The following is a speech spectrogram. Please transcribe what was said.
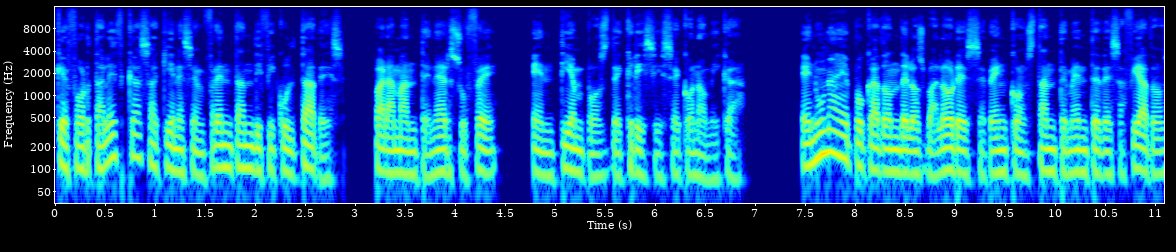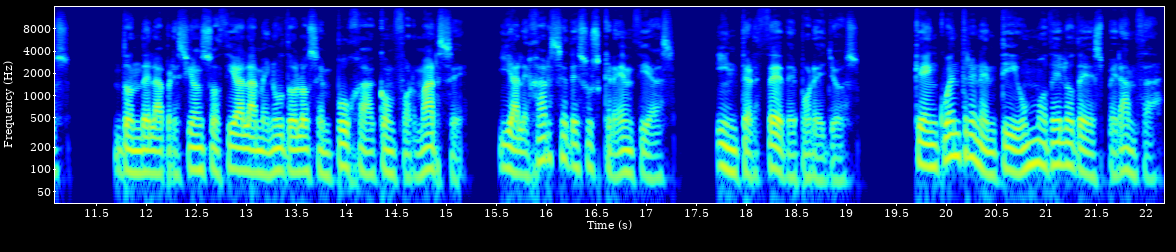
que fortalezcas a quienes enfrentan dificultades para mantener su fe en tiempos de crisis económica. En una época donde los valores se ven constantemente desafiados, donde la presión social a menudo los empuja a conformarse y alejarse de sus creencias, intercede por ellos que encuentren en ti un modelo de esperanza,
